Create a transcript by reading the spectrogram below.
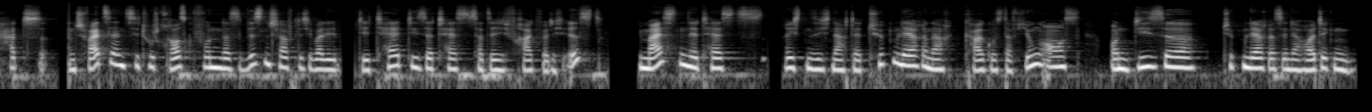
hat ein Schweizer Institut herausgefunden, dass wissenschaftliche Validität dieser Tests tatsächlich fragwürdig ist. Die meisten der Tests richten sich nach der Typenlehre nach Carl Gustav Jung aus und diese Typenlehre ist in der heutigen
